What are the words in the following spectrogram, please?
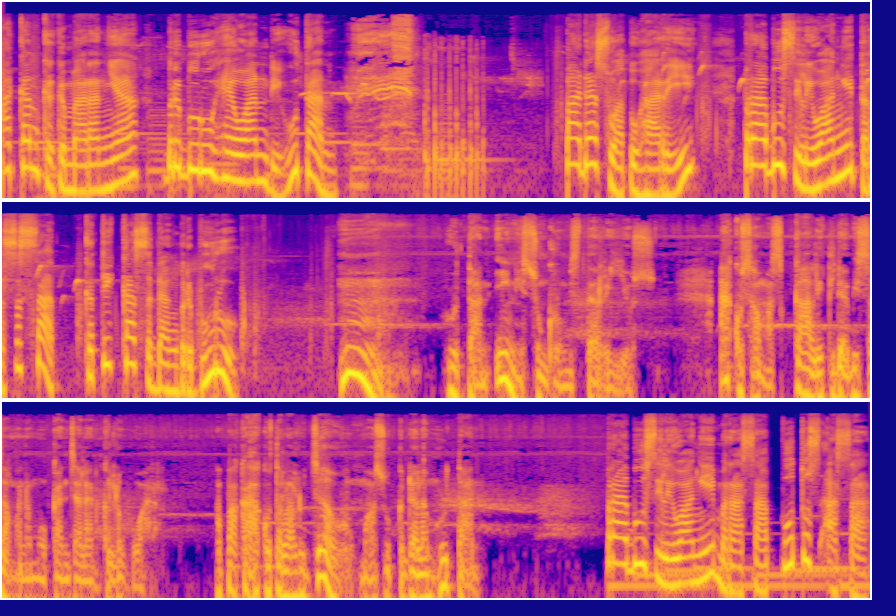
akan kegemarannya berburu hewan di hutan. Pada suatu hari, Prabu Siliwangi tersesat ketika sedang berburu. Hmm, hutan ini sungguh misterius. Aku sama sekali tidak bisa menemukan jalan keluar. Apakah aku terlalu jauh masuk ke dalam hutan? Prabu Siliwangi merasa putus asa.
